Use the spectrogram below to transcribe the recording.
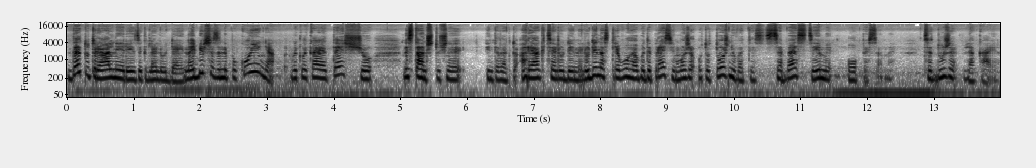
Де тут реальний ризик для людей? Найбільше занепокоєння викликає те, що не стан штучного інтелекту, а реакція людини. Людина з тривоги або депресії може ототожнювати себе з цими описами. Це дуже лякає.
